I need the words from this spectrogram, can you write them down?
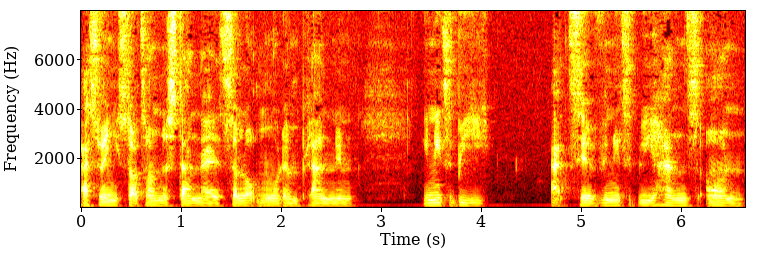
That's when you start to understand that it's a lot more than planning. You need to be active, you need to be hands on.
